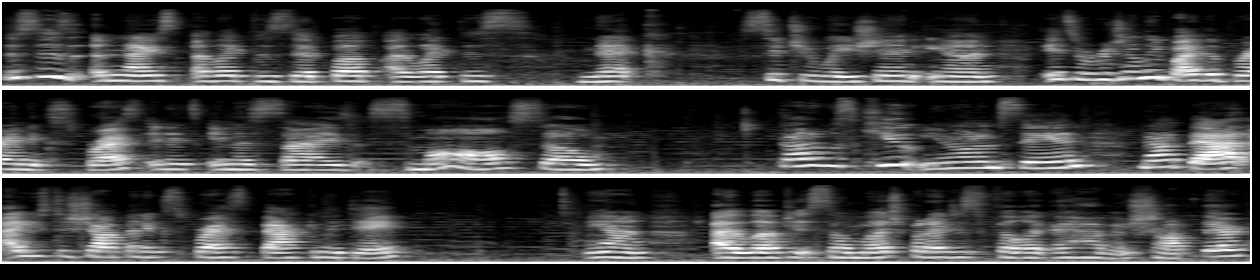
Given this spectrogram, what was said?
This is a nice, I like the zip up. I like this neck situation, and it's originally by the brand Express, and it's in a size small, so thought it was cute, you know what I'm saying? Not bad. I used to shop at Express back in the day and I loved it so much but I just feel like I haven't shopped there.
